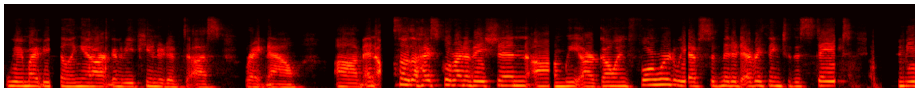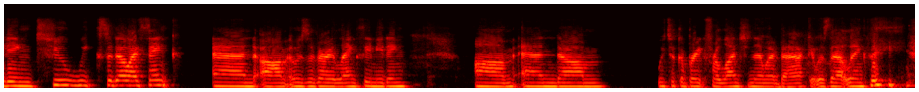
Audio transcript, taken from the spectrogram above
we might be filling in aren't going to be punitive to us right now. Um, and also the high school renovation, um, we are going forward. We have submitted everything to the state meeting two weeks ago, I think. And um, it was a very lengthy meeting. Um, and um, we took a break for lunch and then went back. It was that lengthy.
